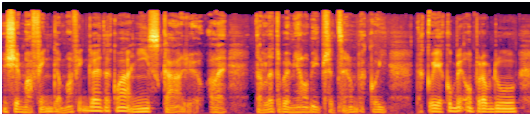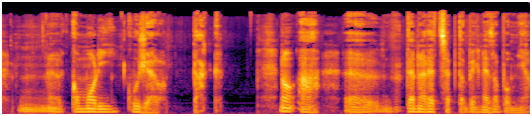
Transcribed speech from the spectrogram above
než je mafinka. Mafinka je taková nízká, že jo? ale tohle to by mělo být přece jenom takový, takový jako by opravdu mm, komolý kužel. Tak. No a eh, ten recept, abych nezapomněl.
